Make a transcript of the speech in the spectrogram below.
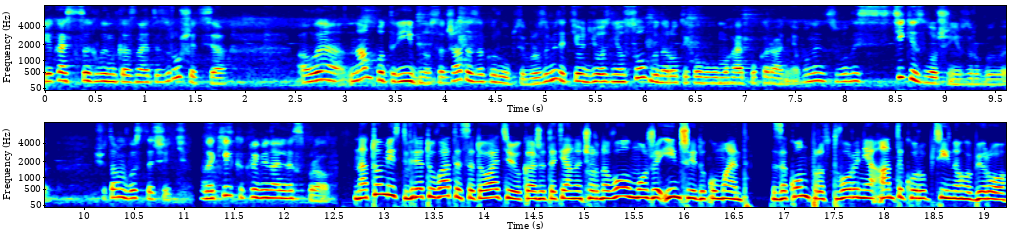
Якась цеглинка, знаєте, зрушиться, але нам потрібно саджати за корупцію. Розумієте, ті одіозні особи, народ якого вимагає покарання, вони, вони стільки злочинів зробили, що там вистачить на кілька кримінальних справ. Натомість врятувати ситуацію, каже Тетяна Чорновол, може інший документ закон про створення антикорупційного бюро.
